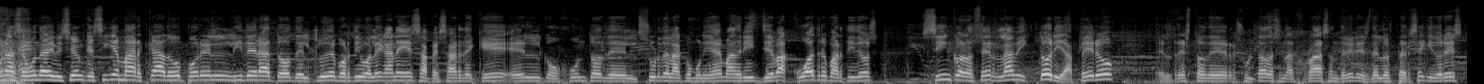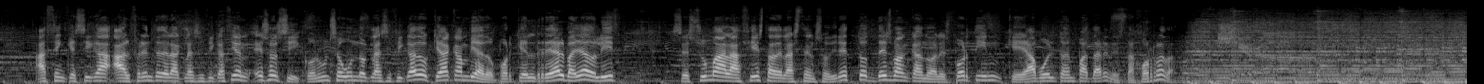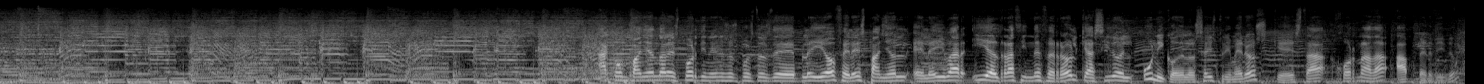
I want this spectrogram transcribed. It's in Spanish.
Una segunda división que sigue marcado por el liderato del Club Deportivo Leganés, a pesar de que el conjunto del sur de la Comunidad de Madrid lleva cuatro partidos sin conocer la victoria, pero el resto de resultados en las jornadas anteriores de los perseguidores hacen que siga al frente de la clasificación. Eso sí, con un segundo clasificado que ha cambiado, porque el Real Valladolid se suma a la fiesta del ascenso directo, desbancando al Sporting, que ha vuelto a empatar en esta jornada. Acompañando al Sporting en esos puestos de playoff, el Español, el Eibar y el Racing de Ferrol, que ha sido el único de los seis primeros que esta jornada ha perdido.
